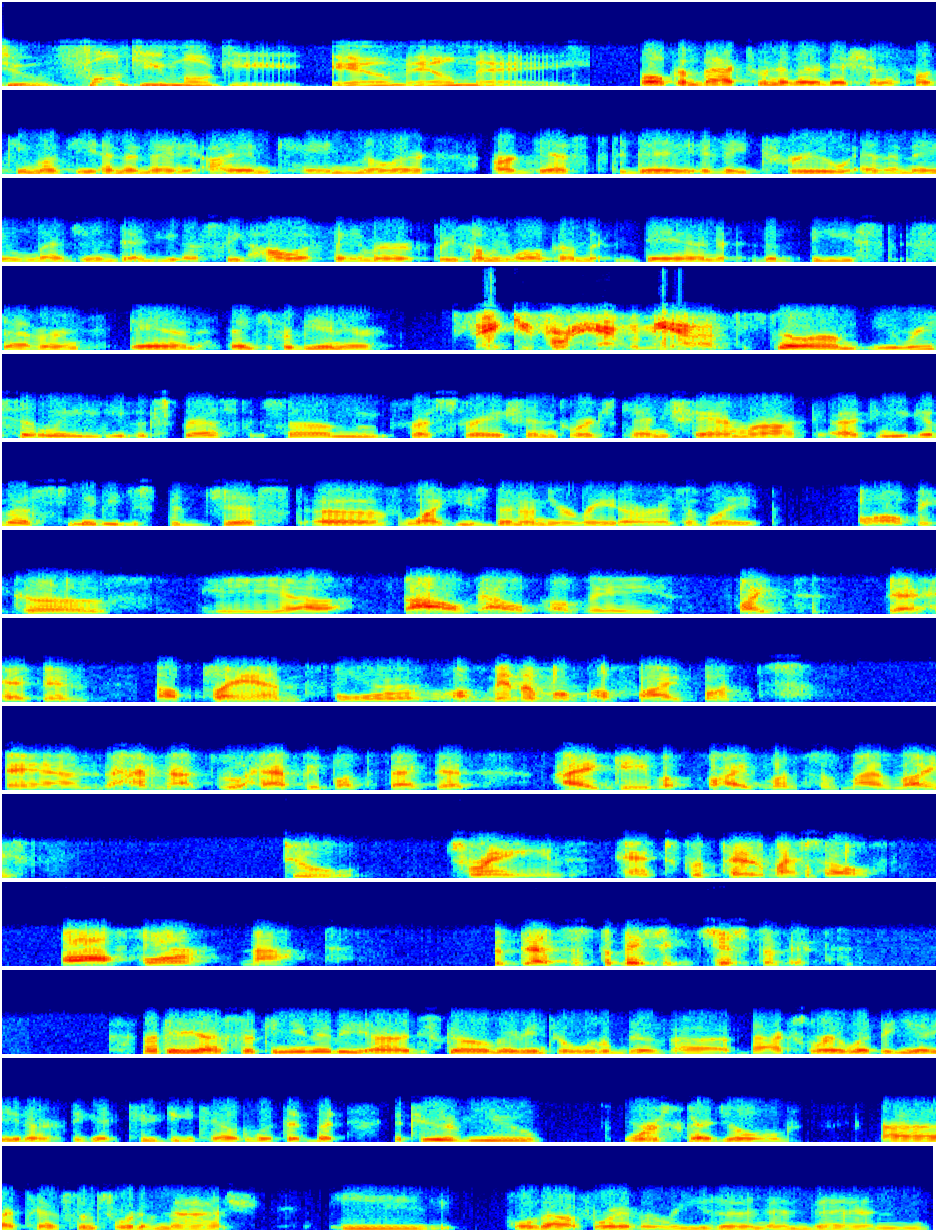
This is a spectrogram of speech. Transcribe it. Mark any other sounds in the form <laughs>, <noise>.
To Funky Monkey MMA. Welcome back to another edition of Funky Monkey MMA. I am Kane Miller. Our guest today is a true MMA legend and UFC Hall of Famer. Please help me welcome Dan the Beast Severn. Dan, thank you for being here. Thank you for having me on. So, um, you recently you've expressed some frustration towards Ken Shamrock. Uh, can you give us maybe just the gist of why he's been on your radar as of late? Well, because he uh, bowed out of a fight that had been uh, planned for a minimum of five months. And <laughs> I'm not real happy about the fact that I gave up five months of my life to train and to prepare myself, all for not. But that's just the basic gist of it. Okay, yeah. So can you maybe uh, just go maybe into a little bit of uh, backstory with it? You know, you don't have to get too detailed with it, but the two of you were scheduled uh, to have some sort of match. He pulled out for whatever reason, and then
